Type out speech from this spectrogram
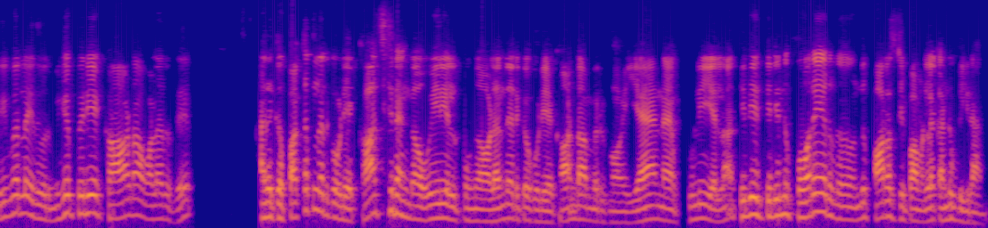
ரிவர்ல இது ஒரு மிகப்பெரிய காடா வளருது. அதுக்கு பக்கத்துல இருக்கக்கூடிய காசிரங்கா உயிரியல் பூங்காவில இருந்து இருக்கக்கூடிய காண்டாம் இருக்கும் யானை புலி எல்லாம் திடீர் திடீர்னு குறையறது வந்து ஃபாரஸ்ட் டிபார்ட்மெண்ட்ல கண்டுபிடிக்கிறாங்க.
